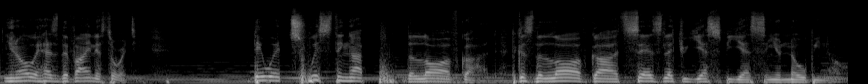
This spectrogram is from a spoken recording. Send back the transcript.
you know it has divine authority they were twisting up the law of God because the law of God says, let your yes be yes and your no be no.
